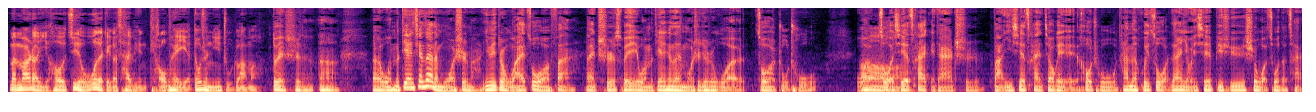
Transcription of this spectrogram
慢慢的，以后居酒屋的这个菜品调配也都是你主抓吗？对，是的啊。呃，我们店现在的模式嘛，因为就是我爱做饭爱吃，所以我们店现在的模式就是我做主厨，我做些菜给大家吃，把一些菜交给后厨，他们会做，但是有一些必须是我做的菜，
